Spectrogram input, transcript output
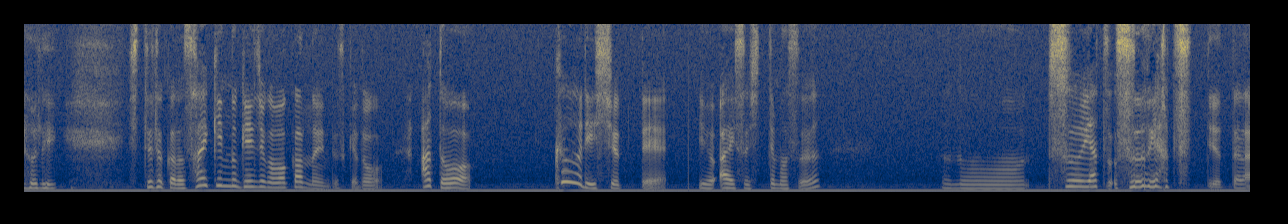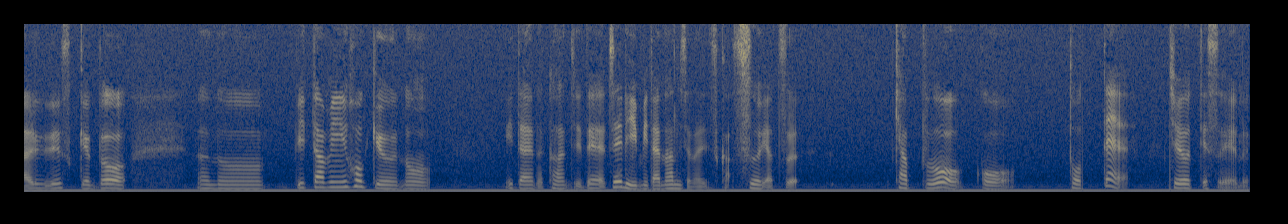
ようにしてるから最近の現状がわかんないんですけどあとクーリッシュっていうアイス知ってます？あのー、吸うやつ吸うやつって言ったらあれですけどあのー、ビタミン補給のみたいな感じでゼリーみたいになるじゃないですか吸うやつ。キャップをこう取ってチューって吸える。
